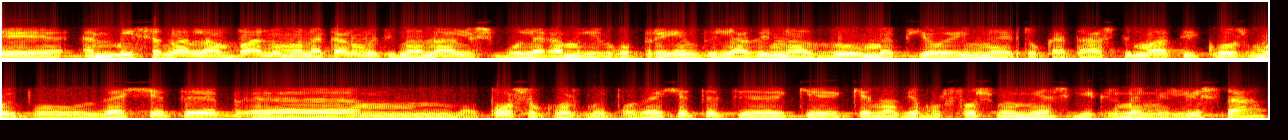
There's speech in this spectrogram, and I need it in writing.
Ε, εμείς αναλαμβάνουμε να κάνουμε την ανάλυση που λέγαμε λίγο πριν, δηλαδή να δούμε ποιο είναι το κατάστημα, τι κόσμο υποδέχεται, ε, πόσο κόσμο υποδέχεται και, και, και να διαμορφώσουμε μια συγκεκριμένη λίστα.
